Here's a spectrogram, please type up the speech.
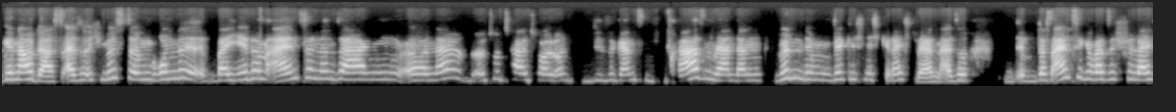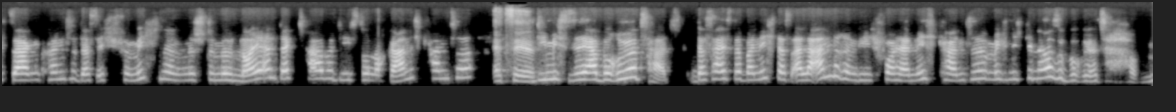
Genau das. Also ich müsste im Grunde bei jedem Einzelnen sagen, äh, ne, total toll. Und diese ganzen Phrasen wären dann, würden dem wirklich nicht gerecht werden. Also äh, das Einzige, was ich vielleicht sagen könnte, dass ich für mich eine, eine Stimme neu entdeckt habe, die ich so noch gar nicht kannte. Erzähl. Die mich sehr berührt hat. Das heißt aber nicht, dass alle anderen, die ich vorher nicht kannte, mich nicht genauso berührt haben.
